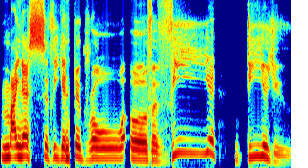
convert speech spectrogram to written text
minus the integral of v du.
